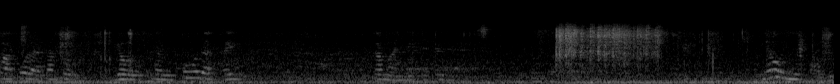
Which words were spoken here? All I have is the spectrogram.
发过来，他说有很多的可以干嘛？你在这里，一把引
